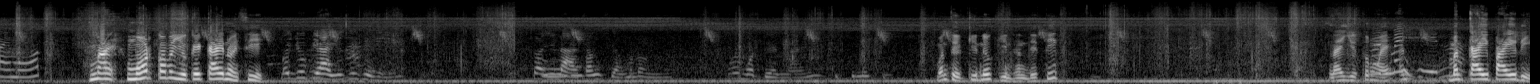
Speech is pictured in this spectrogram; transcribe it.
ไอ้มดไม่มดก็ไปอยู่ไกลๆหน่อยสิ มาอยู่เปียอยู่ซื่อๆเห็นไหมก็อีหลานฟังเสียงมันลงโอ้ยหมดเดือนไหนสิกินไม่กินมันถือกินแล้วกินหันเดตินายอยู่ตรงไหนอันเห็นมันไกลไปดิ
